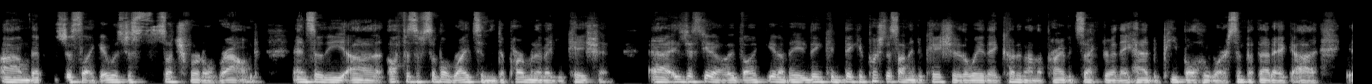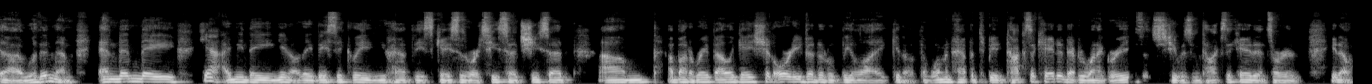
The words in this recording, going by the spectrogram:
um, that it's just like it was just such fertile ground. And so the uh, office of civil rights in the department of education uh, just you know it's like you know they they could they could push this on education the way they could it on the private sector and they had people who were sympathetic uh, uh, within them. And then they yeah I mean they you know they basically you have these cases where it's he said she said um, about a rape allegation or even it'll be like you know the woman happened to be intoxicated everyone agrees that she was intoxicated and sort of you know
